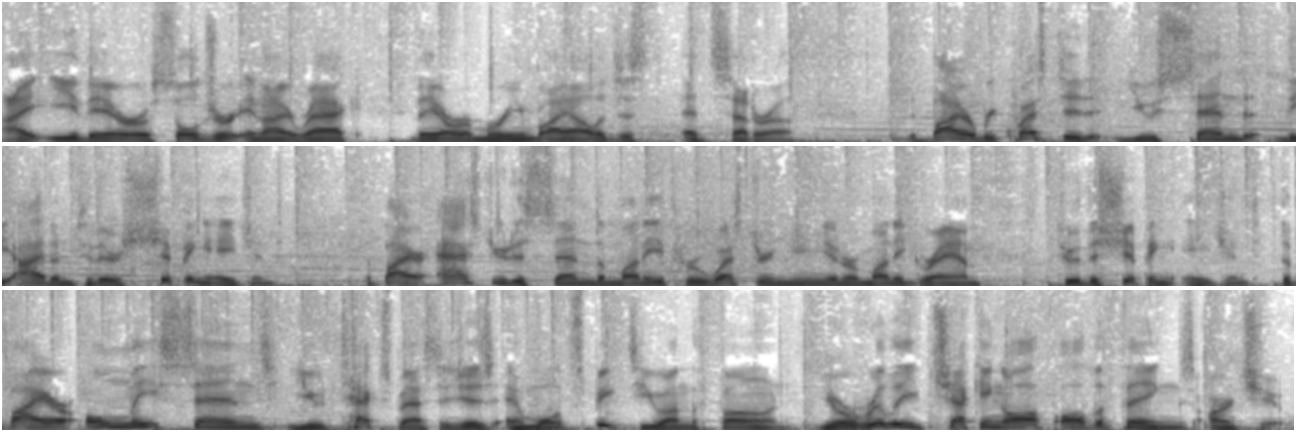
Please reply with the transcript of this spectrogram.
i.e., they are a soldier in Iraq, they are a marine biologist, etc. The buyer requested you send the item to their shipping agent. The buyer asked you to send the money through Western Union or MoneyGram to the shipping agent. The buyer only sends you text messages and won't speak to you on the phone. You're really checking off all the things, aren't you?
